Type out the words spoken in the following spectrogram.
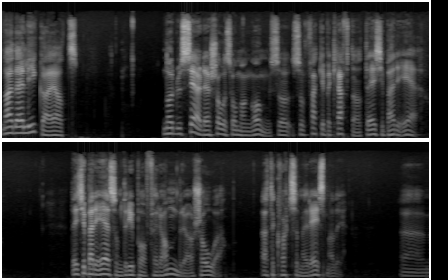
Nei, det jeg liker, er at når du ser det showet så mange ganger, så, så fikk jeg bekrefta at det er ikke bare jeg. Det er ikke bare jeg som driver på og forandrer showet etter hvert som jeg reiser med dem. Um,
